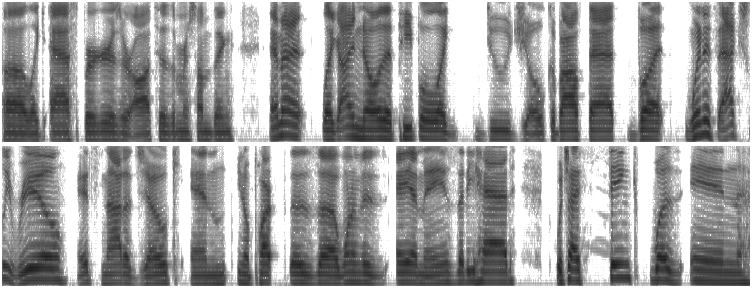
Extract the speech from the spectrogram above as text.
uh like asperger's or autism or something. And i like i know that people like do joke about that but when it's actually real it's not a joke. And you know part there's uh, one of his amas that he had which i think was in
